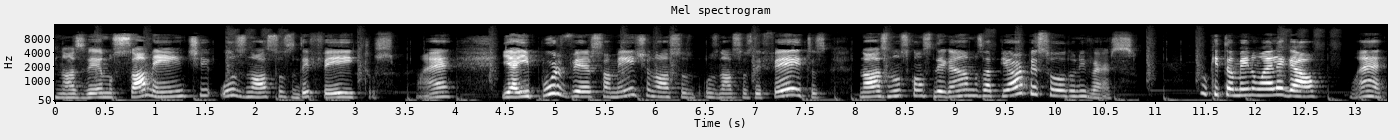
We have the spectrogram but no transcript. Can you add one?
nós vemos somente os nossos defeitos, não é? E aí, por ver somente nosso, os nossos defeitos, nós nos consideramos a pior pessoa do universo. O que também não é legal, não é?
